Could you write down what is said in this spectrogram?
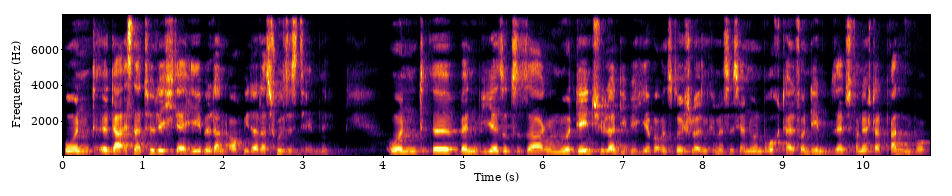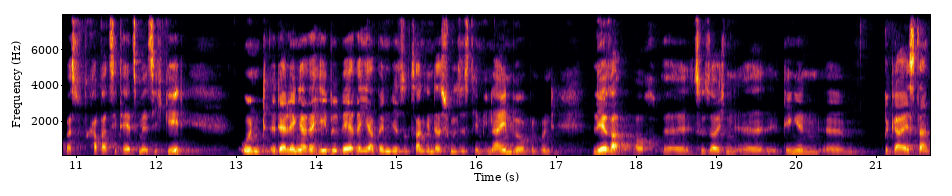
Und äh, da ist natürlich der Hebel dann auch wieder das Schulsystem. Nicht? Und äh, wenn wir sozusagen nur den Schülern, die wir hier bei uns durchschleusen können, das ist ja nur ein Bruchteil von dem, selbst von der Stadt Brandenburg, was kapazitätsmäßig geht, Und der längere Hebel wäre ja, wenn wir sozusagen in das Schulsystem hineinwirken und Lehrer auch äh, zu solchen äh, Dingen äh, begeistern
